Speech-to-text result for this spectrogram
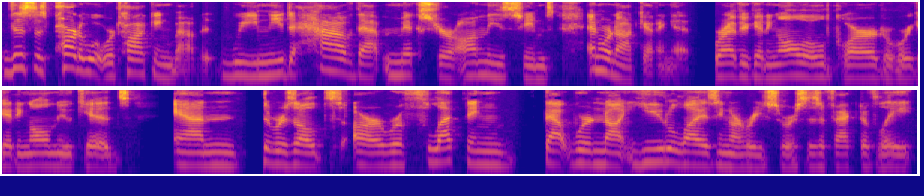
this is part of what we're talking about. We need to have that mixture on these teams, and we're not getting it. We're either getting all old guard or we're getting all new kids. and the results are reflecting that we're not utilizing our resources effectively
